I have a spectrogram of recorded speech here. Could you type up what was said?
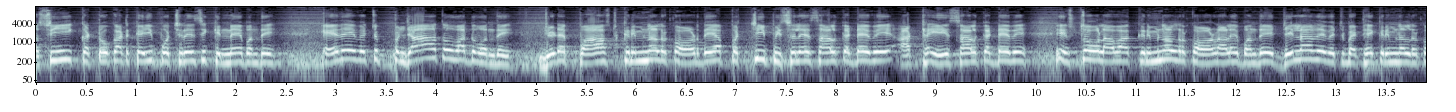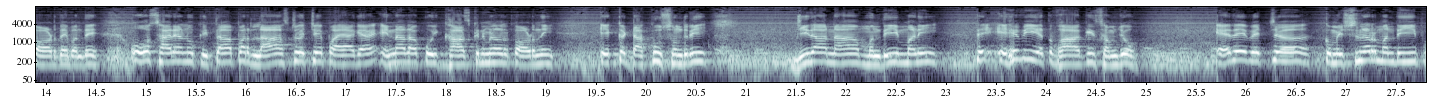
ਅਸੀਂ ਘੱਟੋ ਘੱਟ ਕਈ ਪੁੱਛ ਰਹੇ ਸੀ ਕਿੰਨੇ ਬੰਦੇ। ਇਹਦੇ ਵਿੱਚ 50 ਤੋਂ ਵੱਧ ਬੰਦੇ, ਜਿਹੜੇ ਪਾਸਟ ਕ੍ਰਿਮੀਨਲ ਰਿਕਾਰਡ ਦੇ ਆ 25 ਪਿਛਲੇ ਸਾਲ ਕੱਢੇ ਵੇ 8 ਇਸ ਸਾਲ ਕੱਢੇ ਵੇ। ਇਸ ਤੋਂ ਇਲਾਵਾ ਕ੍ਰਿਮੀਨਲ ਰਿਕਾਰਡ ਵਾਲੇ ਬੰਦੇ, ਜੇਲ੍ਹਾਂ ਦੇ ਵਿੱਚ ਬੈਠੇ ਕ੍ਰਿਮੀਨਲ ਰਿਕਾਰਡ ਦੇ ਬੰਦੇ, ਉਹ ਸਾਰਿਆਂ ਨੂੰ ਕੀਤਾ, ਪਰ ਲਾਸਟ ਵਿੱਚ ਇਹ ਪਾਇਆ ਗਿਆ, ਇਹਨਾਂ ਦਾ ਕੋਈ ਖਾਸ ਕ੍ਰਿਮੀਨਲ ਰਿਕਾਰਡ ਨਹੀਂ। ਇੱਕ ਡਾਕੂ ਸੁੰਦਰੀ ਜਿਹਦਾ ਨਾਮ ਮਨਦੀਪ ਮਣੀ, ਤੇ ਇਹ ਵੀ ਇਤਫਾਕ ਹੀ ਸਮਝੋ। ਇਹਦੇ ਵਿੱਚ ਕਮਿਸ਼ਨਰ ਮਨਦੀਪ,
